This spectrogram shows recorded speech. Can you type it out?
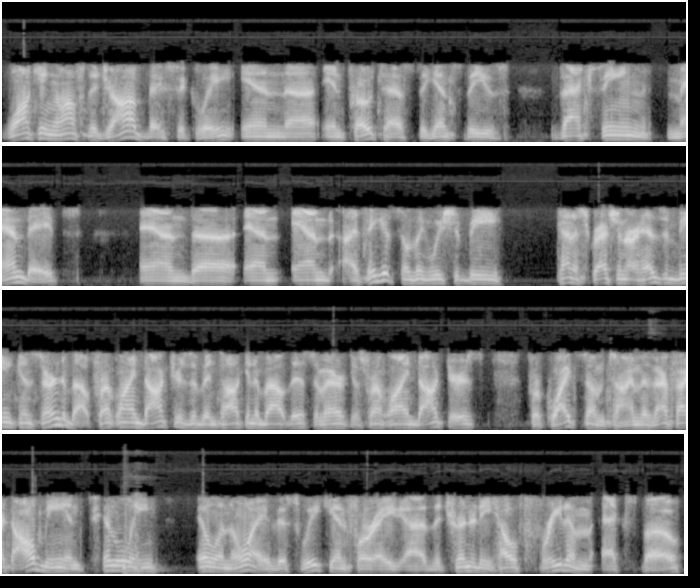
walking off the job basically in uh, in protest against these vaccine mandates, and uh, and and I think it's something we should be kind of scratching our heads and being concerned about. Frontline doctors have been talking about this. America's frontline doctors for quite some time. As a matter of fact, I'll be in Tinley, Illinois this weekend for a uh, the Trinity Health Freedom Expo,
